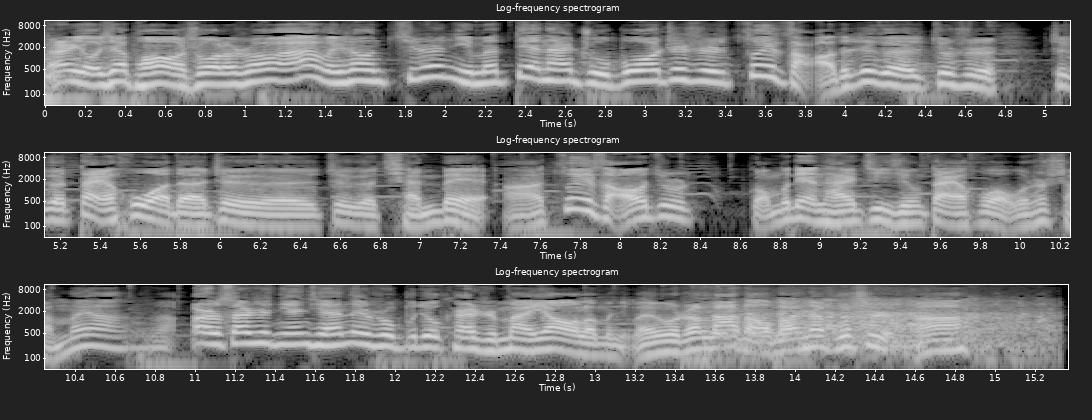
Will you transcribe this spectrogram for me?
但是有些朋友说了，说哎，伟胜，其实你们电台主播这是最早的这个就是。这个带货的这个这个前辈啊，最早就是广播电台进行带货。我说什么呀？二三十年前那时候不就开始卖药了吗？你们我说拉倒吧，那不是啊。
